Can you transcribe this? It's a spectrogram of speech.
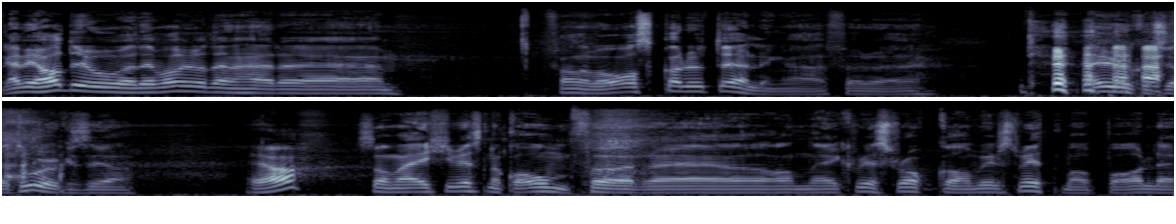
Ja, vi hadde jo Det var jo den her eh, Faen, det var Oscar-utdeling her for eh, en uke siden. To uker siden. Ja. Som jeg ikke visste noe om før uh, han, Chris Rock og han Will Smith var på alle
